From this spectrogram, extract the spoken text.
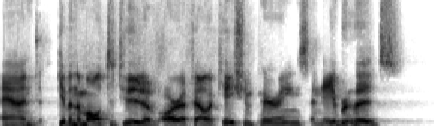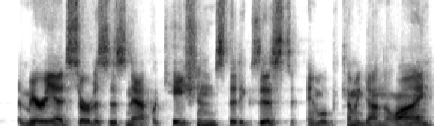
And given the multitude of RF allocation pairings and neighborhoods, the myriad services and applications that exist and will be coming down the line,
